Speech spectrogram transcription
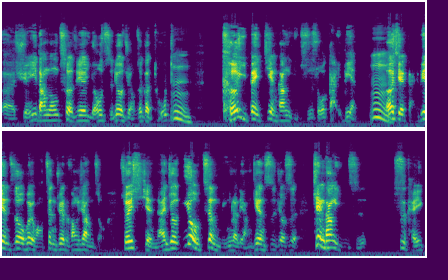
呃血液当中测这些油脂六九这个图谱，可以被健康饮食所改变，嗯，而且改变之后会往正确的方向走。所以显然就又证明了两件事，就是健康饮食是可以。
